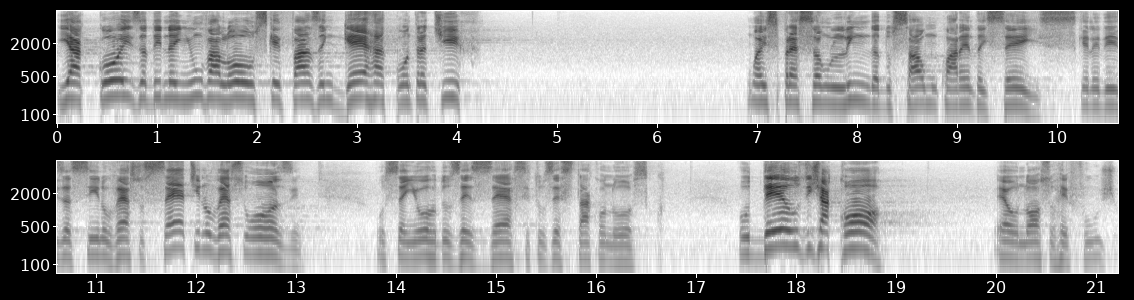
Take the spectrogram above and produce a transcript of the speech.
e a coisa de nenhum valor os que fazem guerra contra ti. Uma expressão linda do Salmo 46, que ele diz assim no verso 7 e no verso 11: O Senhor dos exércitos está conosco, o Deus de Jacó é o nosso refúgio.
